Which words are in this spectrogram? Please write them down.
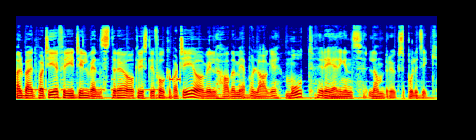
Arbeiderpartiet frir til Venstre og Kristelig Folkeparti og vil ha det med på laget mot regjeringens landbrukspolitikk.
